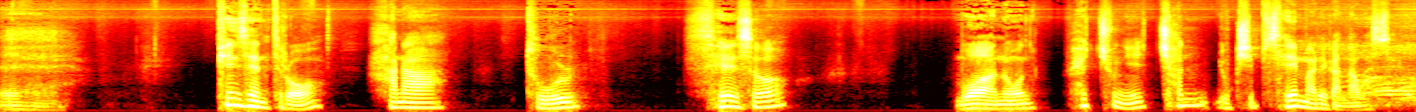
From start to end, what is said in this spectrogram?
예, 핀셋으로 하나, 둘, 세서 모아놓은 회충이 1063마리가 나왔어요.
